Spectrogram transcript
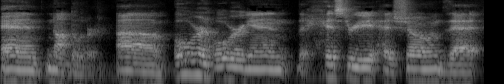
and not deliver. Um, over and over again, the history has shown that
